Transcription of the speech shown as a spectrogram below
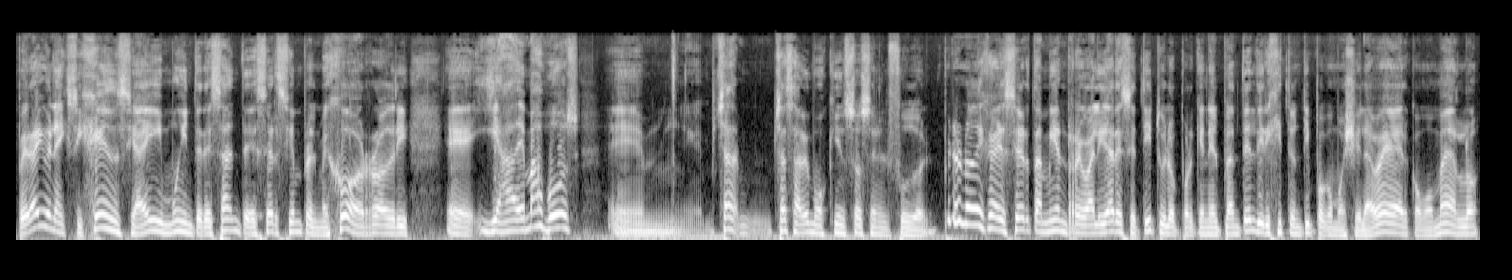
pero hay una exigencia ahí muy interesante de ser siempre el mejor, Rodri. Eh, y además vos, eh, ya, ya sabemos quién sos en el fútbol, pero no deja de ser también revalidar ese título, porque en el plantel dirigiste un tipo como Gelaber, como Merlo.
